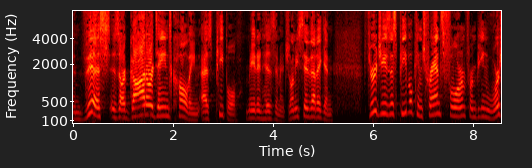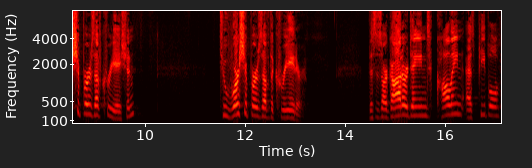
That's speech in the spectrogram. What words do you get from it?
And this is our God ordained calling as people made in His image. Let me say that again. Through Jesus, people can transform from being worshipers of creation to worshipers of the Creator. This is our God ordained calling as people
